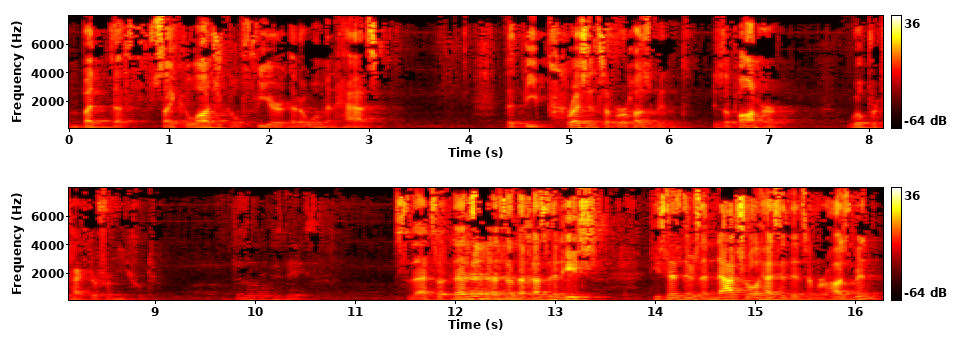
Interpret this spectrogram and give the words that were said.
But the psychological fear that a woman has that the presence of her husband is upon her will protect her from yichud. Doesn't work these days. So that's what that's that's what the Chazon Ish. He says there's a natural hesitance of her husband.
